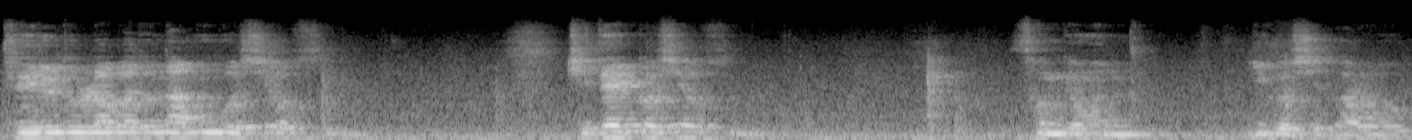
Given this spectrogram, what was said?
뒤를 둘러봐도 남은 것이 없습니다. 기댈 것이 없습니다. 성경은 이것이 바로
